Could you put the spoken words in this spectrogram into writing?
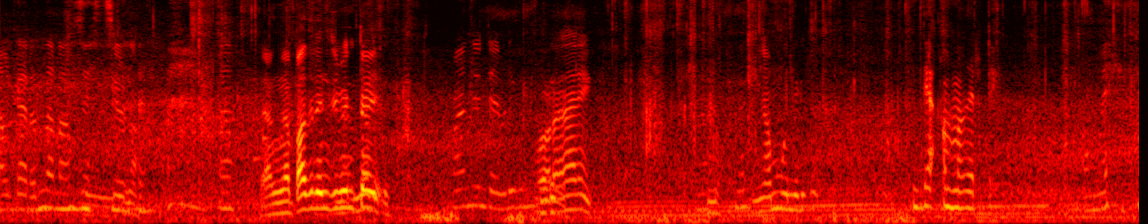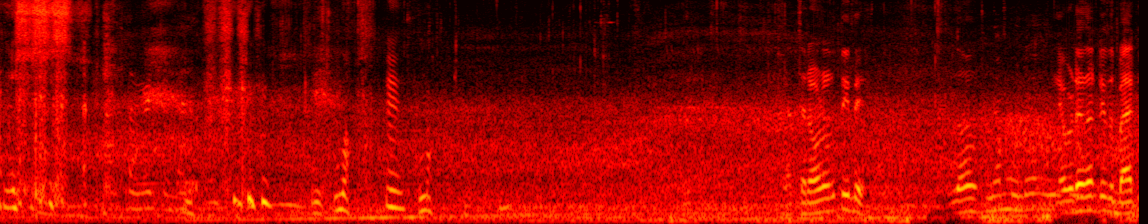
ആൾക്കാരെന്താണോ ഞങ്ങ പതിനഞ്ച് മിനിറ്റ് ആയി. ഇല്ല, അമ്മ വരട്ടെ. അച്ഛനോട് നിർത്തിയില്ലേ എവിടെ തട്ടിയത് ബാക്ക്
